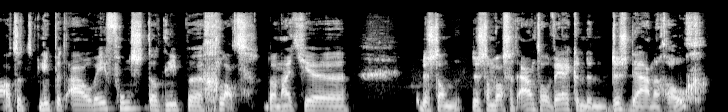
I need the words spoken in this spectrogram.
had het, liep het AOW-fonds dat liep eh, glad. Dan had je, dus, dan, dus dan was het aantal werkenden dusdanig hoog.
